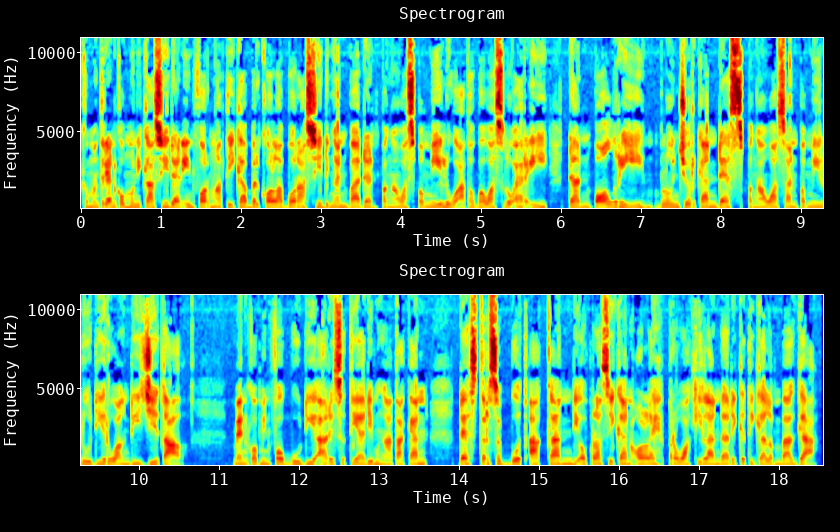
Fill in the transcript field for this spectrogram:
Kementerian Komunikasi dan Informatika berkolaborasi dengan Badan Pengawas Pemilu atau Bawaslu RI dan Polri meluncurkan Des Pengawasan Pemilu di ruang digital. Menkominfo Budi Aris Setiadi mengatakan des tersebut akan dioperasikan oleh perwakilan dari ketiga lembaga –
